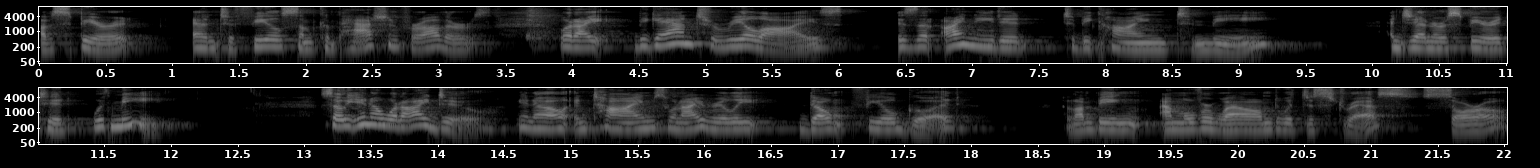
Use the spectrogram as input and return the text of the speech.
of spirit and to feel some compassion for others, what I began to realize is that I needed to be kind to me and generous spirited with me. So, you know what I do, you know, in times when I really don't feel good, and I'm being, I'm overwhelmed with distress, sorrow,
